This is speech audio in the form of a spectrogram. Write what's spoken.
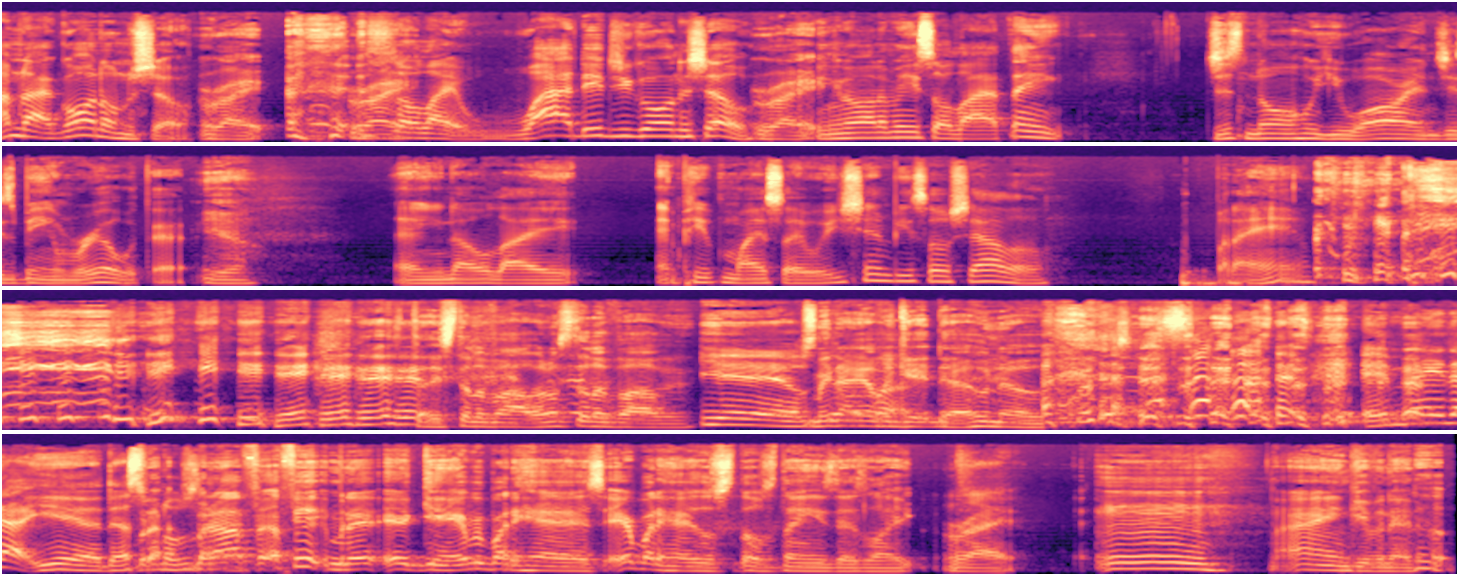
I'm not going on the show. Right, right. so like, why did you go on the show? Right. You know what I mean? So like, I think just knowing who you are and just being real with that, yeah, and you know, like, and people might say, well, you shouldn't be so shallow. But I am. they still evolving. I'm still evolving. yeah. May not ever get there. Who knows? It may not. Yeah, that's what I'm saying. But I, feel- I mean, again, everybody has everybody has those, those things that's like, right. Mm, I ain't giving that up.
